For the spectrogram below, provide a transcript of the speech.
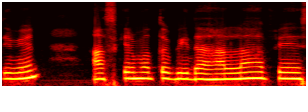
দিবেন। আজকের মতো বিদায়। আল্লাহ হাফেজ।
